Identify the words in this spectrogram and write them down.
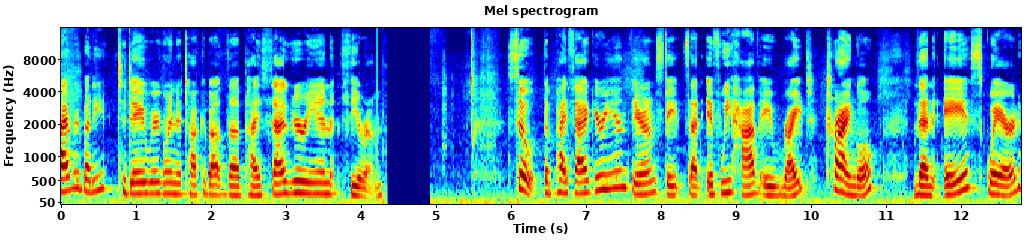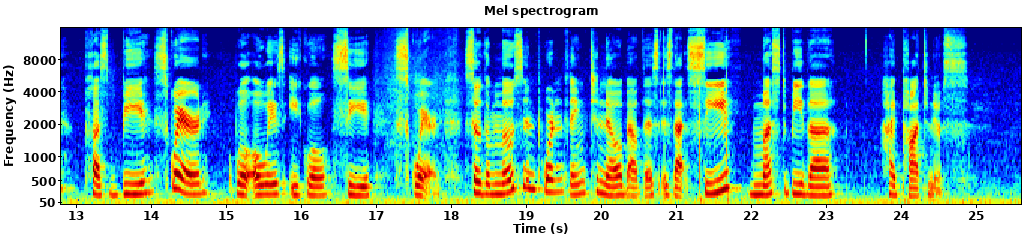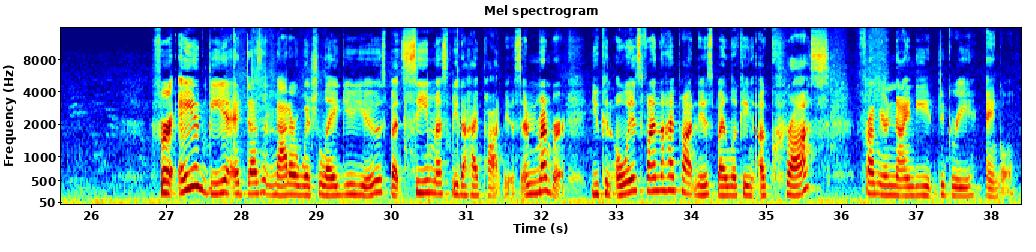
Hi everybody, today we're going to talk about the Pythagorean theorem. So the Pythagorean theorem states that if we have a right triangle, then a squared plus b squared will always equal c squared. So the most important thing to know about this is that c must be the hypotenuse. For A and B, it doesn't matter which leg you use, but C must be the hypotenuse. And remember, you can always find the hypotenuse by looking across from your 90 degree angle.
